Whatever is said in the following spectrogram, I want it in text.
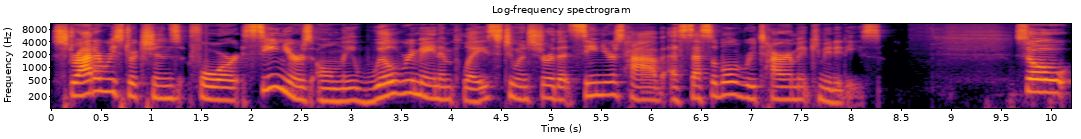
Strata restrictions for seniors only will remain in place to ensure that seniors have accessible retirement communities. So,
